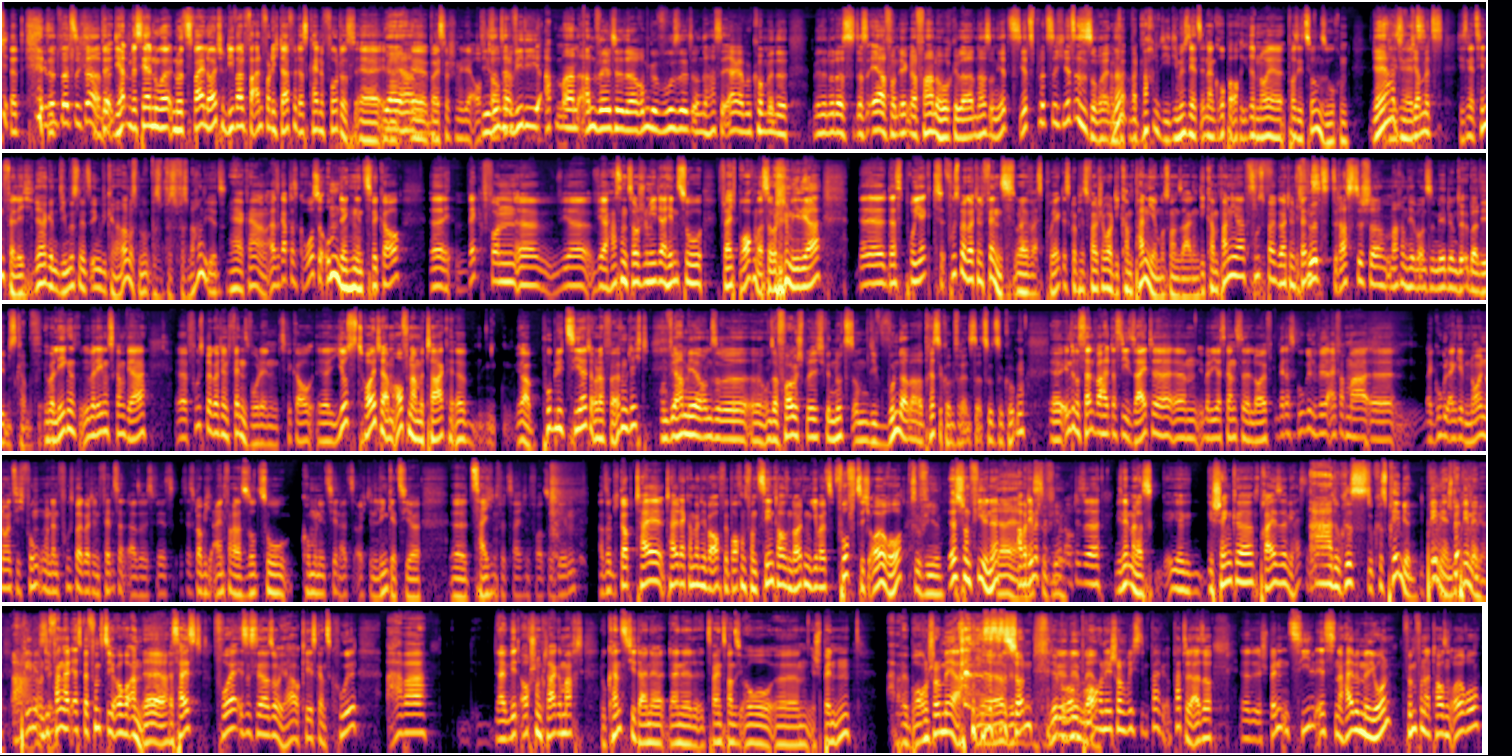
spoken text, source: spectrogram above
das, Die sind plötzlich da. Die, die hatten bisher nur, nur zwei Leute und die waren verantwortlich dafür, dass keine Fotos äh, Ja, ja. Äh, bei Social Media Die auftauchen. sind da wie die Abmahnanwälte da rumgewuselt und hast du Ärger bekommen, wenn du, wenn du nur das, das R von irgendeiner Fahne hochgeladen hast. Und jetzt, jetzt plötzlich, jetzt ist es soweit, ne? Was machen die? Die müssen jetzt in der Gruppe auch ihre neue Position suchen. Ja, ja, die die, sind die jetzt- haben jetzt, Die sind jetzt hinfällig. ja, die müssen jetzt irgendwie, keine Ahnung, was, was, was, was machen die jetzt? Ja, keine Ahnung. Also gab das große Umdenken in Zwickau. Äh, weg von äh, wir, wir hassen Social Media hin zu vielleicht brauchen wir Social Media. Äh, das Projekt Fußball gehört den Fans, oder das Projekt ist, glaube ich, das falsche Wort, die Kampagne, muss man sagen. Die Kampagne Fußball gehört den Ich Fans. würde es drastischer machen hier bei uns im Medium, der Überlebenskampf. Überlegen, Überlegungskampf, ja. Äh, Fußball gehört den Fans wurde in Zwickau äh, just heute am Aufnahmetag ja, publiziert oder veröffentlicht. Und wir haben hier unsere, unser Vorgespräch genutzt, um die wunderbare Pressekonferenz dazu zu gucken. Interessant war halt, dass die Seite, ähm, über die das Ganze läuft, wer das googeln will, einfach mal bei Google eingeben 99 Funken und dann Fußball gehört den Fans. Also es ist jetzt, glaube ich, einfacher, das so zu kommunizieren, als euch den Link jetzt hier äh, Zeichen für Zeichen vorzugeben. Also ich glaube, Teil, Teil der Kampagne war auch, wir brauchen von 10.000 Leuten jeweils 50 Euro. Zu viel. Das ist schon viel, ne? Ja, ja, Aber dementsprechend wurden auch diese, wie nennt man das, Äh, Geschenke, Preise, wie heißt das? Ah, du kriegst, du kriegst Prämien. Prämien, Prämien. Spendenprämien. Ah, Prämien und die fangen halt erst bei 50 Euro an. Ja, ja. Das heißt, vorher ist es ja so, ja, okay, ist ganz cool, aber da wird auch schon klar gemacht, du kannst hier deine, deine 22 Euro ähm, spenden, aber wir brauchen schon mehr. das ist wir- schon, wir wir, wir brauchen brauchen, hier schon richtig Pa- Patte. Also äh, Spendenziel ist eine halbe Million, 500.000 Euro.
